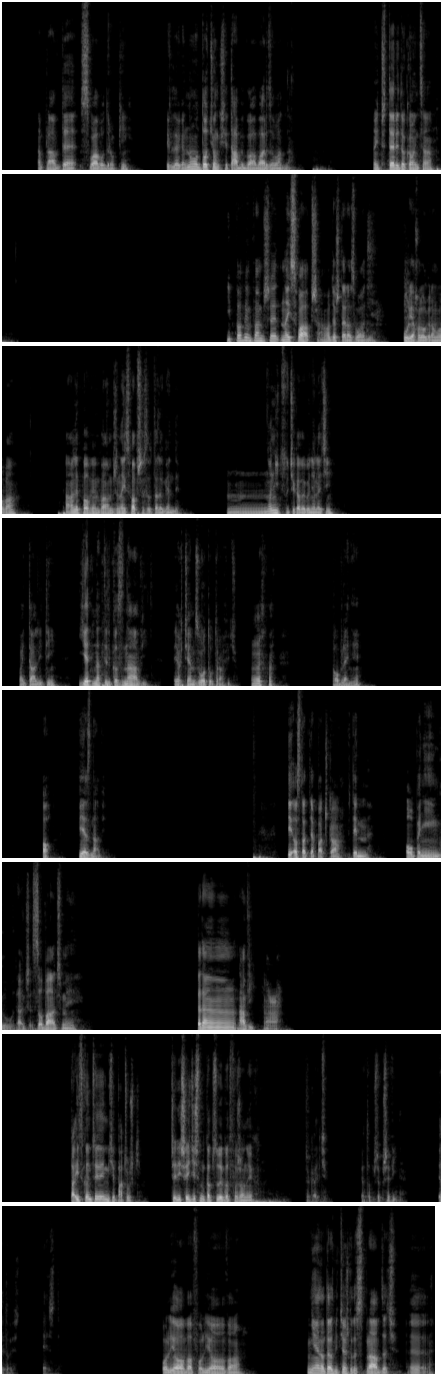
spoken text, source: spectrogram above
Naprawdę słabo dropi legend. No, dociąg się, ta by była bardzo ładna. No i cztery do końca. I powiem wam, że najsłabsza, chociaż teraz ładnie. Furia hologramowa. Ale powiem wam, że najsłabsze są te legendy. Mm, No nic tu ciekawego nie leci. Vitality. Jedna tylko z Navi. Ja chciałem złotą trafić. Dobre, nie? O, dwie z. I ostatnia paczka w tym openingu. Także zobaczmy. Tada! Navi. A. Ta i skończyły mi się paczuszki. Czyli 60 kapsułek otworzonych. Czekajcie. Ja to prze- przewinę. Gdzie to jest? Jest. Foliowa, foliowa. Nie no, teraz mi ciężko też sprawdzać, e,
